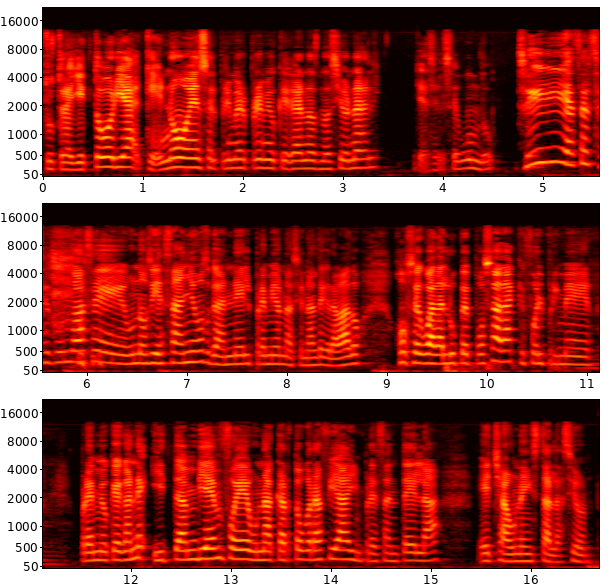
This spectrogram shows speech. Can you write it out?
tu trayectoria, que no es el primer premio que ganas nacional, ya es el segundo. Sí, es el segundo. Hace unos 10 años gané el Premio Nacional de Grabado José Guadalupe Posada, que fue el primer premio que gané. Y también fue una cartografía impresa en tela, hecha una instalación.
